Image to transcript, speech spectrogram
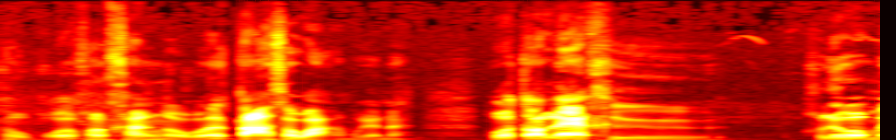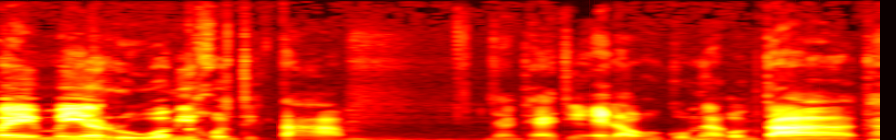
โอ้โหผมว่าค่อนข้างแบบว่าตาสว่างเหมือนกันนะ เพราะว่าตอนแรกคือเขาเรียกว่าไม่ไม่รู้ว่ามีคนติดตาม อย่างแท้จริงไอเราก็ก้มหน้าก้มตาท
